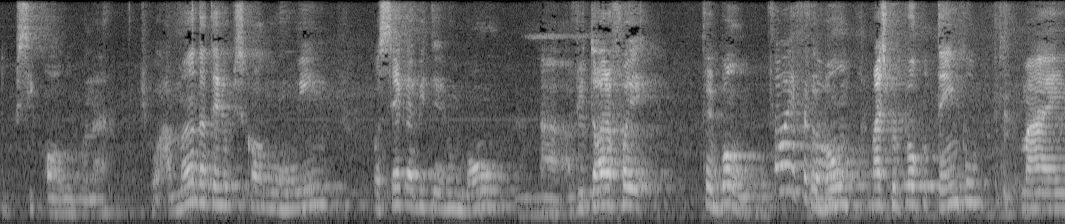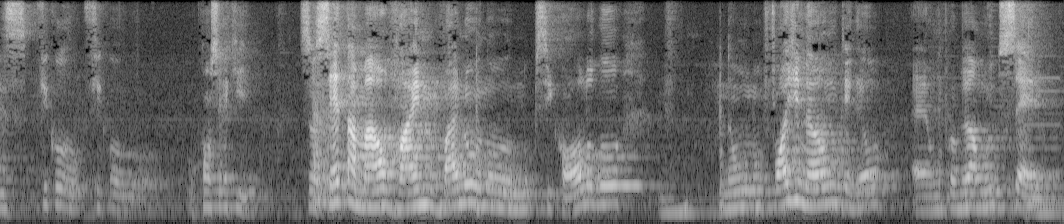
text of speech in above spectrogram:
do psicólogo, né? Tipo, a Amanda teve um psicólogo ruim, você, Gabi, teve um bom, a, Vitória foi, foi bom. Foi, foi, Foi bom. bom, mas por pouco tempo, mas fica, o- fica o o conselho aqui. Se você tá mal, vai, vai no, no- no psicólogo, não, não foge não, entendeu? É um problema muito sério.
